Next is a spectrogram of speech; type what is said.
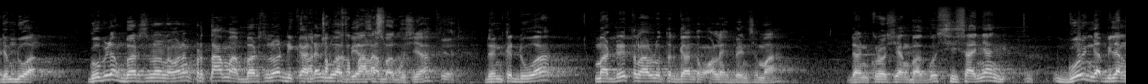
jam 2. Gue bilang Barcelona menang pertama, Barcelona di kandang luar biasa semua. bagusnya. Iya. Dan kedua, Madrid terlalu tergantung oleh Benzema dan Kroos yang bagus. Sisanya gue nggak bilang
